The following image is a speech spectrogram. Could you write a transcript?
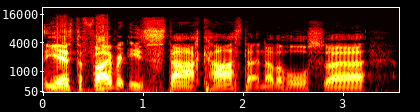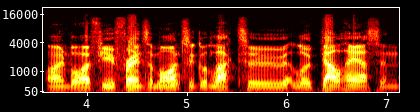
Yes, the favourite is Star Caster, another horse uh, owned by a few friends of mine. So good luck to Luke Dullhouse and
